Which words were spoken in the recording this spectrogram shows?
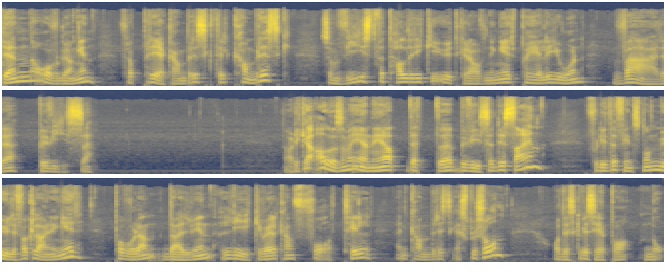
denne overgangen fra prekambrisk til kambrisk, som vist ved tallrike utgravninger på hele jorden, være beviset. Nå er det ikke alle som er enig i at dette beviser design, fordi det fins noen mulige forklaringer på hvordan Darwin likevel kan få til en kambrisk eksplosjon, og det skal vi se på nå.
